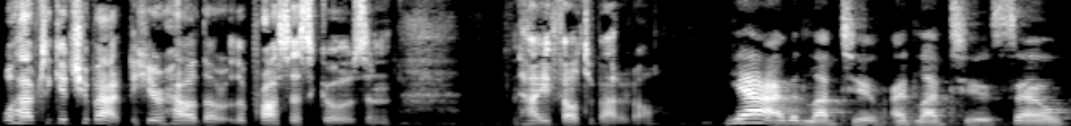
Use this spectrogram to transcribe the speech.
we'll have to get you back to hear how the, the process goes and, and how you felt about it all. Yeah, I would love to. I'd love to. So,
